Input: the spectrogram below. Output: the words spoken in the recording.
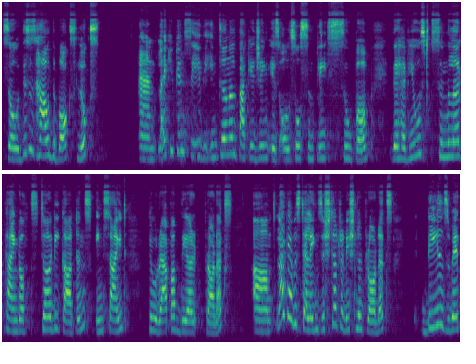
So this is how the box looks and like you can see the internal packaging is also simply superb. They have used similar kind of sturdy cartons inside to wrap up their products. Um, like I was telling, Zishta Traditional Products deals with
